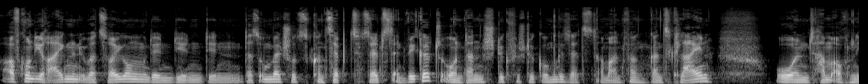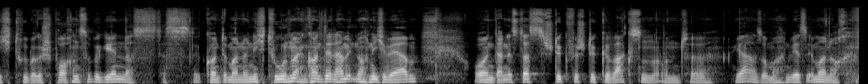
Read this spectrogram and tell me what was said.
aufgrund ihrer eigenen Überzeugungen den, den, den, das Umweltschutzkonzept selbst entwickelt und dann Stück für Stück umgesetzt. Am Anfang ganz klein und haben auch nicht drüber gesprochen zu Beginn. Das, das konnte man noch nicht tun, man konnte damit noch nicht werben. Und dann ist das Stück für Stück gewachsen und äh, ja, so machen wir es immer noch.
